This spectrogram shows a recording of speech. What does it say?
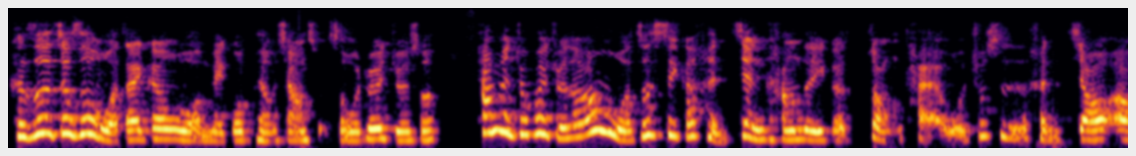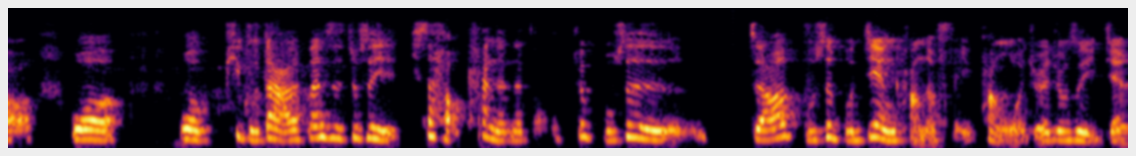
可是就是我在跟我美国朋友相处的时候，我就会觉得说，他们就会觉得，哦，我这是一个很健康的一个状态，我就是很骄傲，我我屁股大，但是就是是好看的那种，就不是。只要不是不健康的肥胖，我觉得就是一件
